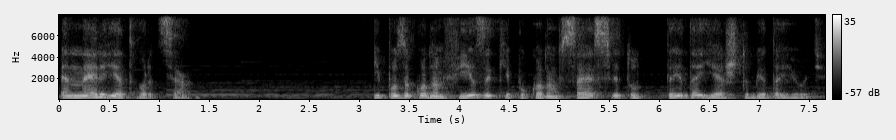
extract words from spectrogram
енергія Творця. І по законам фізики, по законам Всесвіту, ти даєш, тобі дають.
